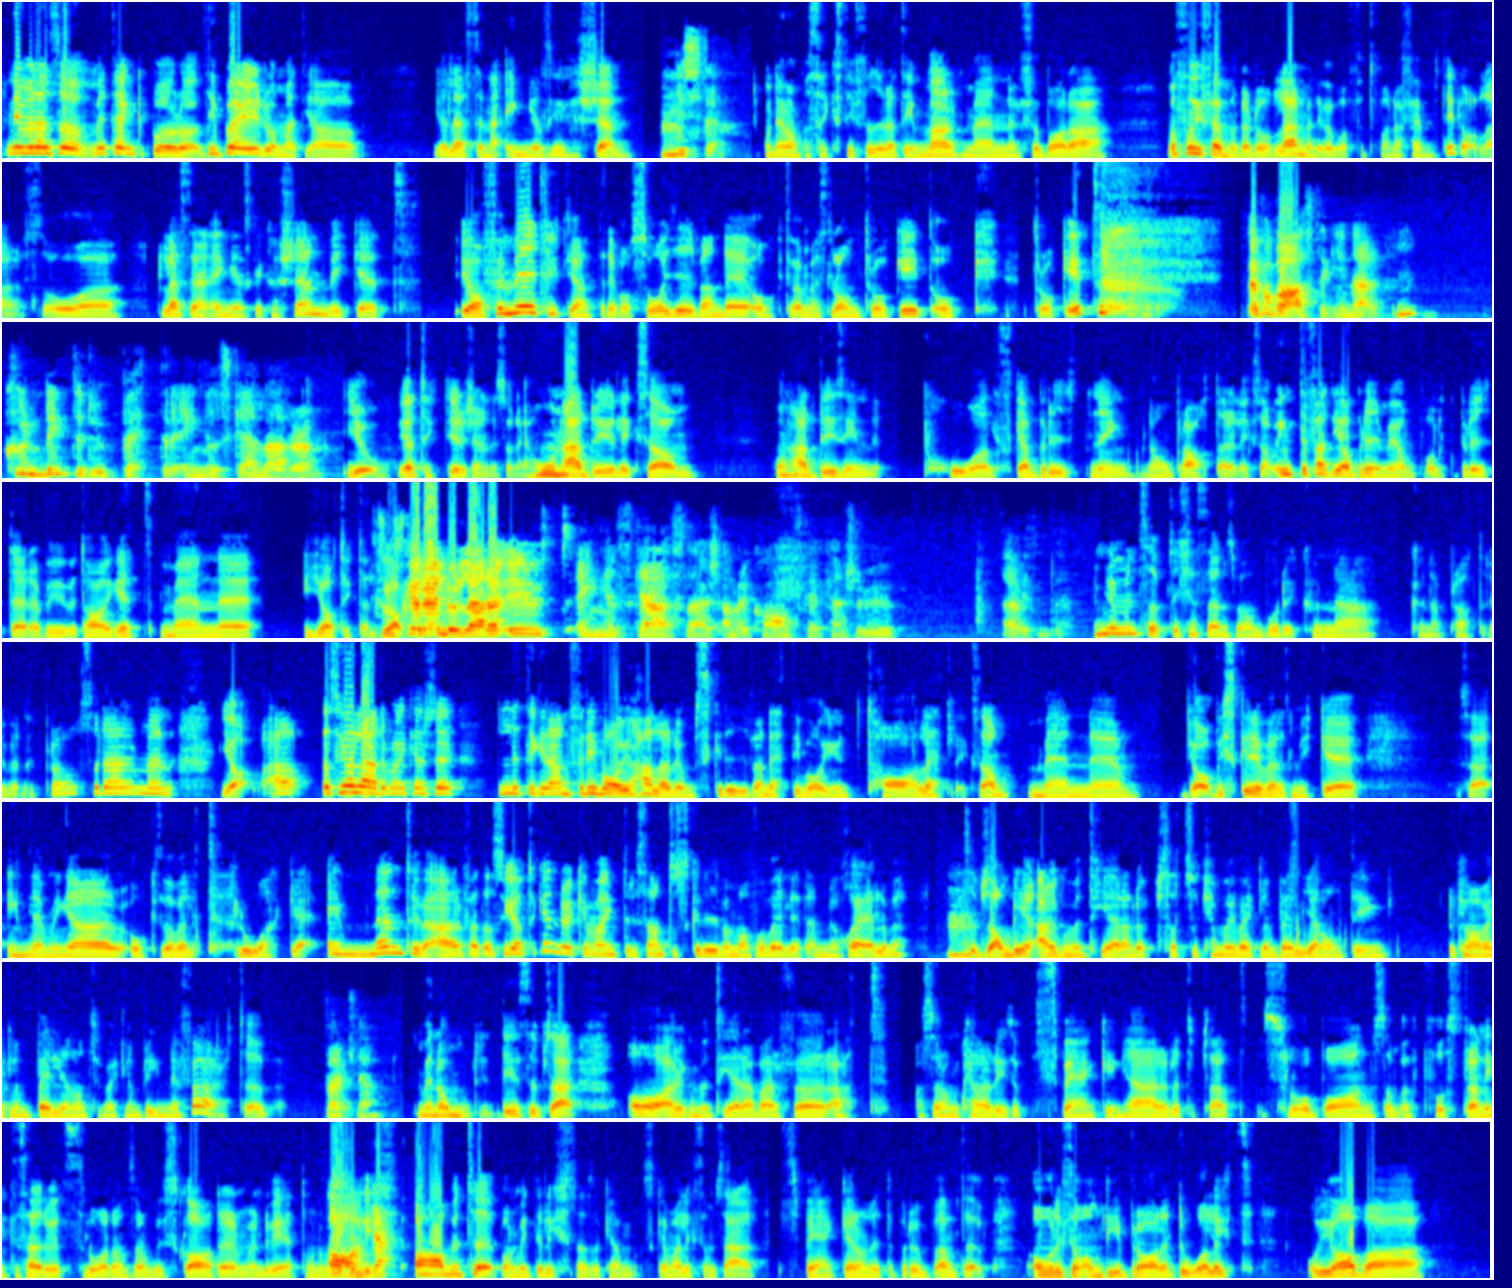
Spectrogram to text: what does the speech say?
Nej men alltså med tanke på då, det började ju då med att jag, jag läste den här engelska kursen. Mm, just det. Och den var på 64 timmar men för bara, man får ju 500 dollar men det var bara för 250 dollar. Så då läste jag den engelska kursen vilket, ja för mig tyckte jag inte det var så givande och det var mest långtråkigt och tråkigt. Jag får bara sticka in här. Mm. Kunde inte du bättre engelska än läraren? Jo, jag tyckte det kändes så. Hon hade ju liksom, hon hade ju sin polska brytning när hon pratade liksom. Inte för att jag bryr mig om folk bryter överhuvudtaget men eh, jag tyckte att Så jag... ska du ändå lära ut engelska slash amerikanska kanske du... Jag vet inte. Ja men typ det känns ändå som att man borde kunna, kunna prata det väldigt bra sådär men ja, alltså jag lärde mig kanske lite grann för det var ju, handlade om skrivandet, det var ju inte talet liksom. Men eh, ja, vi skrev väldigt mycket så här, inlämningar och det var väldigt tråkiga ämnen tyvärr. För att alltså, jag tycker ändå det kan vara intressant att skriva om man får välja ett ämne själv. Typ så, om det är en argumenterande uppsats så kan man ju verkligen välja någonting. Då kan man verkligen välja någonting man verkligen brinner för typ. Verkligen. Men om det är typ så här, ja argumentera varför att Alltså de kallar det ju typ spanking här eller typ så att slå barn som uppfostran. Inte så här du vet slå dem så de blir skadade men du vet om de Ja, inte ja. lyssnar. Ja men typ om de inte lyssnar så kan, ska man liksom så här spanka dem lite på rumpan typ. Om, liksom, om det är bra eller dåligt. Och jag bara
